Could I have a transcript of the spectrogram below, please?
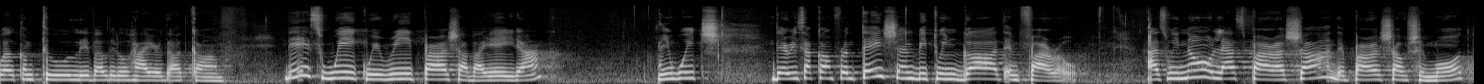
welcome to livealittlehigher.com. This week we read Parasha Vaera, in which there is a confrontation between God and Pharaoh. As we know, last parasha, the parasha of Shemot,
